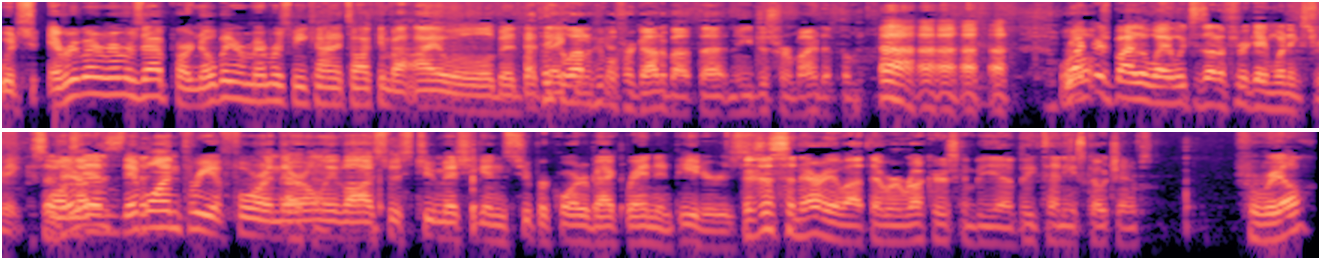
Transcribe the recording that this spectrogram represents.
which everybody remembers that part. Nobody remembers me kind of talking about Iowa a little bit. That I think that a lot of people got- forgot about that, and he just reminded them. Rutgers, by the way, which is on a three-game winning streak. So Well, they're they, in- they've won three of four, and their Okay. only loss was to Michigan super quarterback Brandon Peters. There's a scenario out there where Rutgers can be a Big Ten East co-champs. for real.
